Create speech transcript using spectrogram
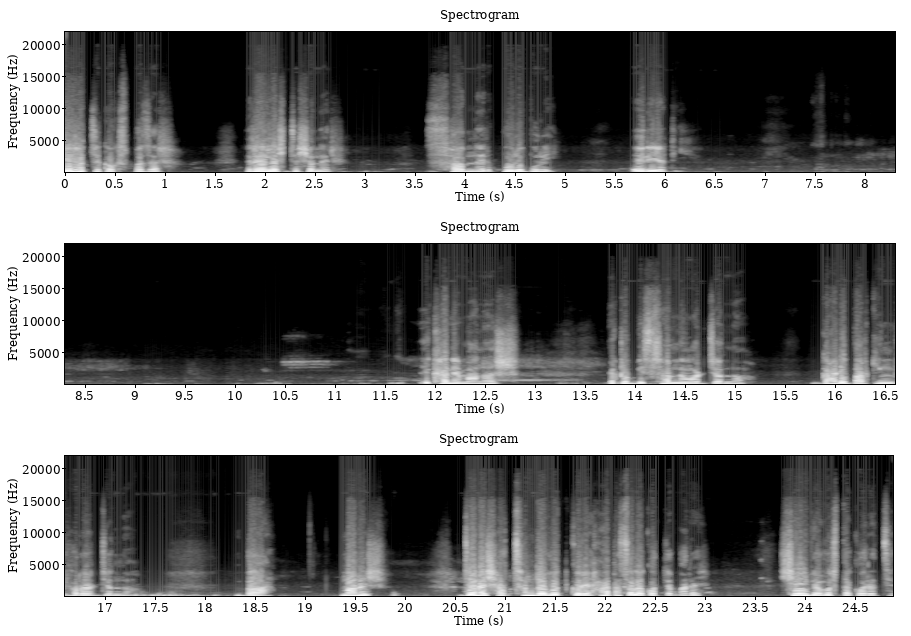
এই হচ্ছে কক্সবাজার রেল স্টেশনের সামনের পুরোপুরি এরিয়াটি। এখানে মানুষ একটু বিশ্রাম নেওয়ার জন্য, গাড়ি পার্কিং করার জন্য বা মানুষ যেন স্বাচ্ছন্দ্য বোধ করে হাঁটাচলা করতে পারে, সেই ব্যবস্থা করেছে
